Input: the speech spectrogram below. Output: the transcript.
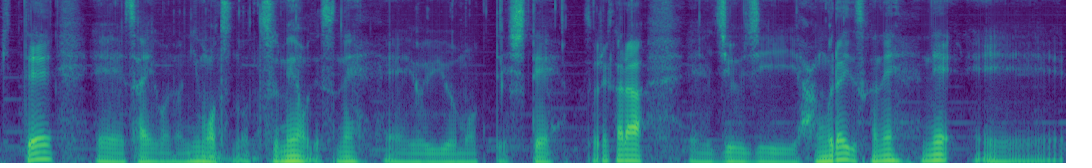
起きて、えー、最後の荷物の詰めをですね、え余裕を持ってして、それから、え10時半ぐらいですかね、ね、え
